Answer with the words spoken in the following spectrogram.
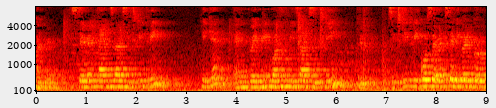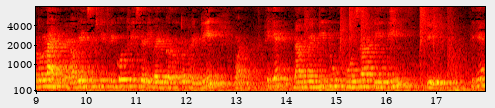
hundred seven nine r sixty three ठीक है? And twenty one three r sixty three sixty three को सेवन से डिवाइड करो तो nine and again sixty three को थ्री से डिवाइड करो तो ट्वेंटी वन ठीक है? Now twenty two four r eighty eight ठीक है?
